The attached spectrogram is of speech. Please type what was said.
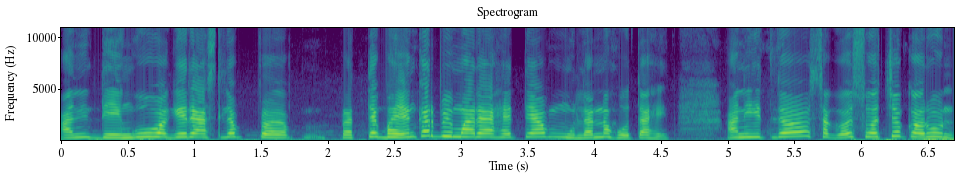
आणि डेंगू वगैरे असल्या प्र प्रत्येक भयंकर बिमाऱ्या आहेत त्या मुलांना होत आहेत. आणि इथलं सगळं स्वच्छ करून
